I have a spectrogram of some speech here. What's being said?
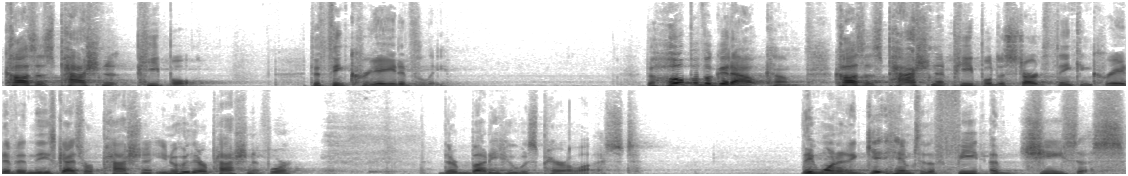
causes passionate people to think creatively. The hope of a good outcome causes passionate people to start thinking creative, and these guys were passionate. You know who they were passionate for? Their buddy who was paralyzed. They wanted to get him to the feet of Jesus.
